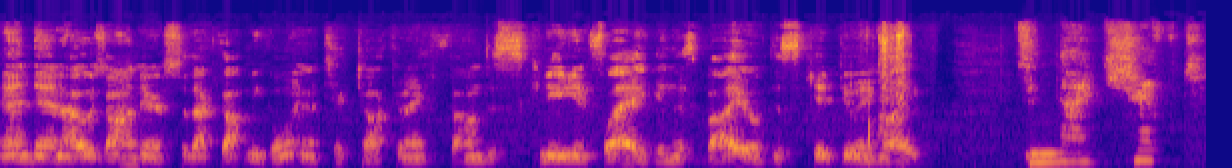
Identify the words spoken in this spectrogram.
And then I was on there, so that got me going on TikTok, and I found this Canadian flag in this bio of this kid doing like, "It's a night shift."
